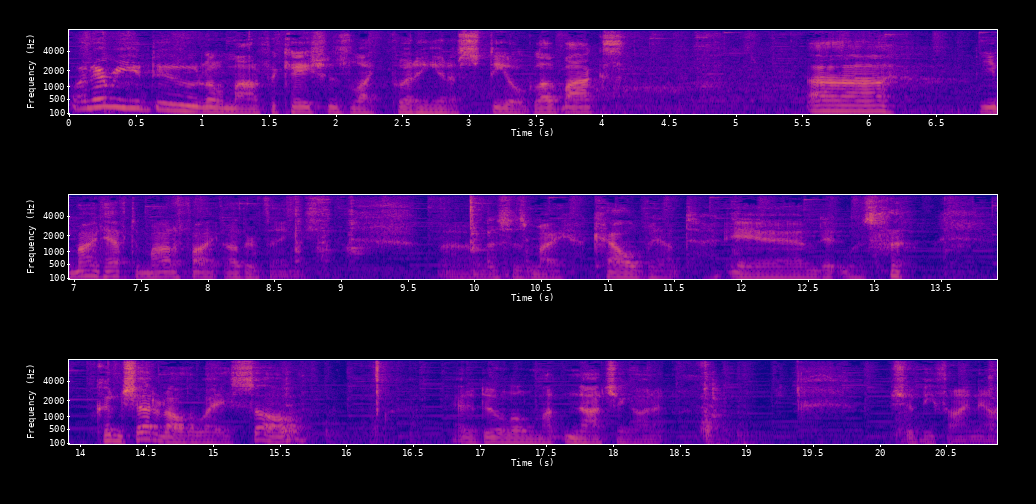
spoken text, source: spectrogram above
Whenever you do little modifications like putting in a steel glove box, uh, you might have to modify other things. This is my cowl vent and it was couldn't shut it all the way so had to do a little notching on it. Should be fine now.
